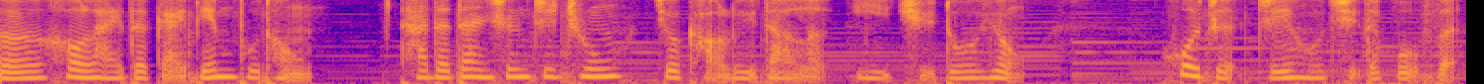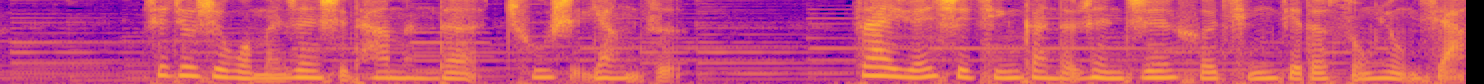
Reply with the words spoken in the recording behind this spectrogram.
和后来的改编不同，它的诞生之初就考虑到了一曲多用，或者只有曲的部分。这就是我们认识他们的初始样子。在原始情感的认知和情节的怂恿下，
